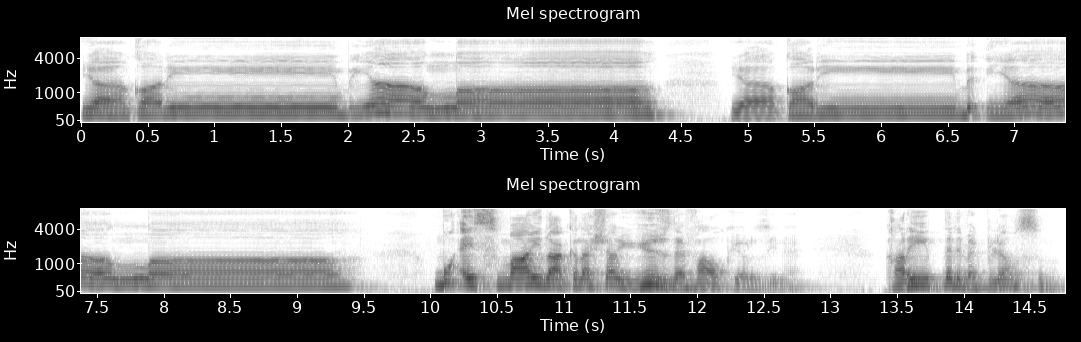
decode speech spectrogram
Ya Karib Ya Allah Ya Karib Ya Allah Bu esmayı da arkadaşlar yüz defa okuyoruz yine. Karib ne demek biliyor musun?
